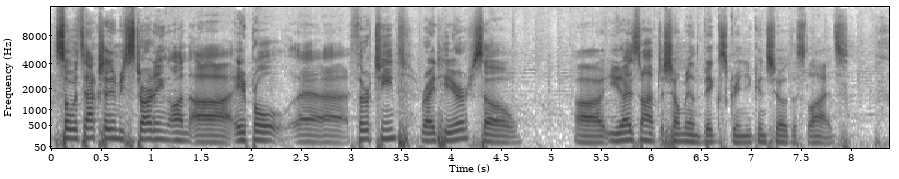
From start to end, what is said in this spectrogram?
So it's actually going to be starting on uh, April uh, 13th, right here. So uh, you guys don't have to show me on the big screen. You can show the slides.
